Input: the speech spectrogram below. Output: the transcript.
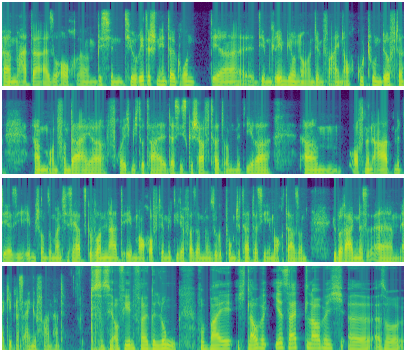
ähm, hat da also auch äh, ein bisschen theoretischen Hintergrund, der äh, dem Gremium und dem Verein auch gut tun dürfte. Ähm, und von daher freue ich mich total, dass sie es geschafft hat und mit ihrer ähm, offenen Art, mit der sie eben schon so manches Herz gewonnen hat, eben auch auf der Mitgliederversammlung so gepunktet hat, dass sie eben auch da so ein überragendes ähm, Ergebnis eingefahren hat. Das ist ja auf jeden Fall gelungen. Wobei ich glaube, ihr seid, glaube ich, äh, also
